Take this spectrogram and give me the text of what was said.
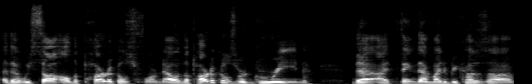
And then we saw all the particles form. Now, the particles were green. That I think that might be because uh,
